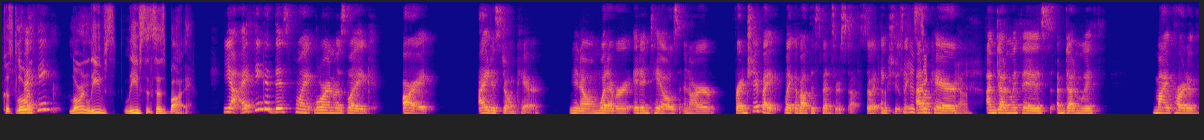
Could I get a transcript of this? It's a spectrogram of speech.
Because I think, Lauren leaves leaves and says bye. Yeah, I think at this point, Lauren was like, all right, I just don't care, you know, and whatever it entails in our friendship, I like about the Spencer stuff. So I Yeah, think she was she like, I don't care. yeah. I'm done with this. I'm done with my part of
